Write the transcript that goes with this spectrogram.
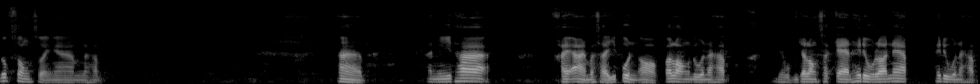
รูปทรงสวยงามนะครับ อ่า อันนี้ถ้าใครอ่านภาษาญี่ปุ่นออกก็ลองดูนะครับ เดี๋ยวผมจะลองสแกนให้ดูแล้วแนบให้ดูนะครับ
